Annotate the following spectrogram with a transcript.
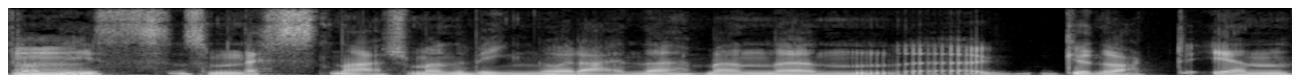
fra mm. Nis, som nesten er som en ving å regne, men den uh, kunne vært i en,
